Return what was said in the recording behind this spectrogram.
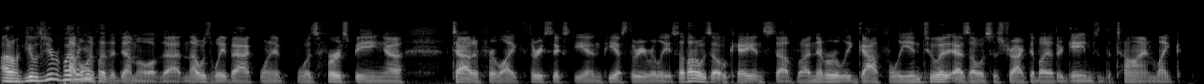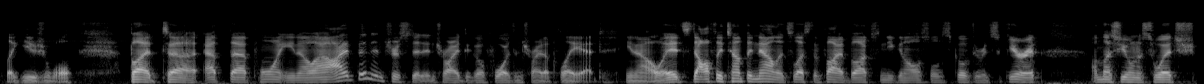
I don't know. Did you ever play? I've only game? played the demo of that, and that was way back when it was first being uh, touted for like 360 and PS3 release. I thought it was okay and stuff, but I never really got fully into it as I was distracted by other games at the time, like like usual. But uh, at that point, you know, I've been interested in trying to go forth and try to play it. You know, it's awfully tempting now it's less than five bucks, and you can also just go through and secure it, unless you own a Switch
